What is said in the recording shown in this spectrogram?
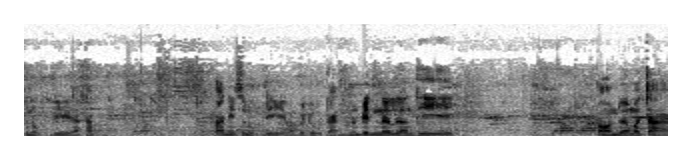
สนุกดีนะครับภาคนี้สนุกดีลองไปดูกัน มันเป็นเนื้อเรื่องที่ต่อเนื่องมาจาก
